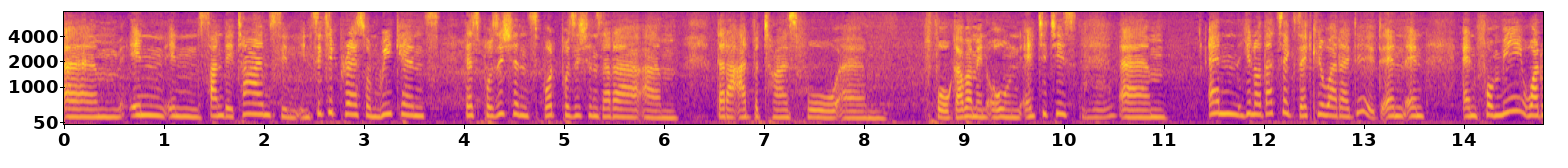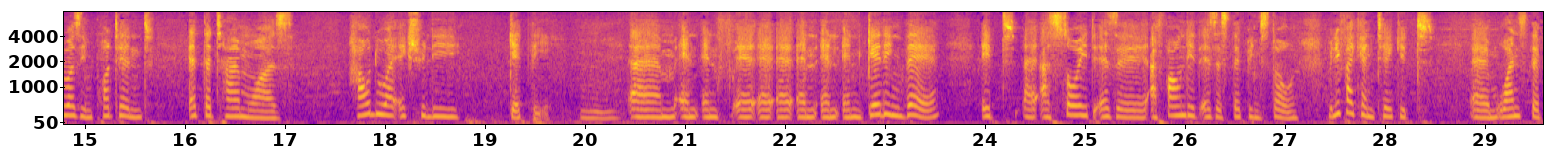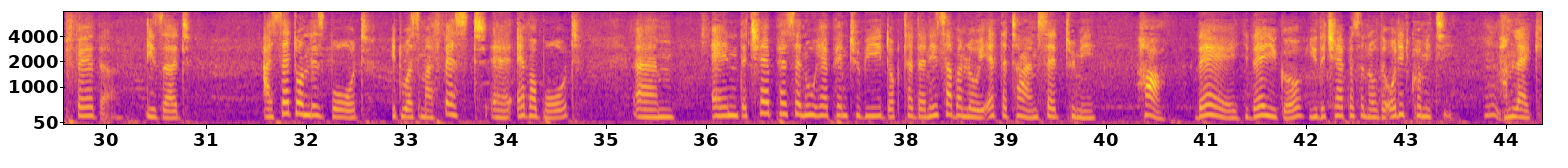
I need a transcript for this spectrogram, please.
um, in in Sunday Times, in, in City Press on weekends. There's positions, board positions that are um, that are advertised for um, for government-owned entities, um, and you know that's exactly what I did. And and and for me, what was important at the time was how do I actually get there? Um, and and, uh, and and and getting there, it uh, I saw it as a I found it as a stepping stone. But if I can take it um, one step further, is that I sat on this board. It was my first uh, ever board. Um, and the chairperson, who happened to be Dr. Danisa Baloyi at the time, said to me, Ha, there, there you go. You're the chairperson of the audit committee. I'm like,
